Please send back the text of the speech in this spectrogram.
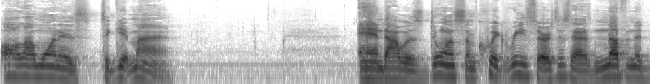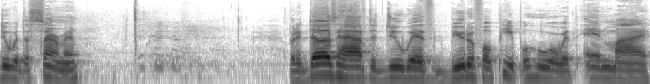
All I want is to get mine. And I was doing some quick research. This has nothing to do with the sermon, but it does have to do with beautiful people who are within my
